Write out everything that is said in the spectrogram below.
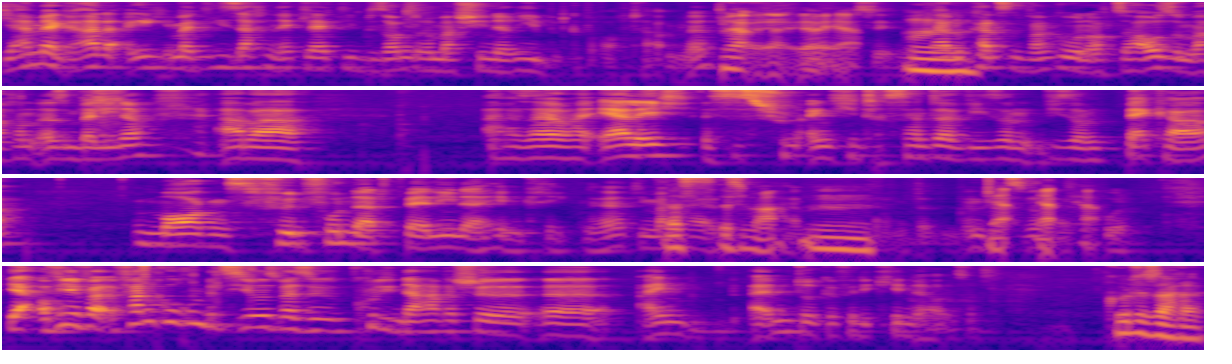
die haben ja gerade eigentlich immer die Sachen erklärt, die besondere Maschinerie gebraucht haben. Ne? Ja, ja, ja, ja. Ja, du kannst einen Pfannkuchen auch zu Hause machen, also ein Berliner, aber, aber sei mal ehrlich, es ist schon eigentlich interessanter, wie so ein, wie so ein Bäcker morgens 500 Berliner hinkriegt. Ne? Die machen Das ist wahr. Mm. Und das Ja, wird ja, halt ja. cool. Ja, auf jeden Fall Pfannkuchen beziehungsweise kulinarische äh, Ein Eindrücke für die Kinder und so. Gute Sache.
